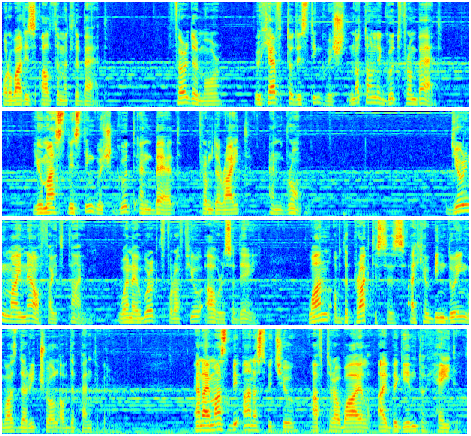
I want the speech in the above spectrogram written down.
or what is ultimately bad. Furthermore, you have to distinguish not only good from bad, you must distinguish good and bad from the right and wrong. During my neophyte time, when I worked for a few hours a day, one of the practices I have been doing was the ritual of the pentagram. And I must be honest with you, after a while I began to hate it.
